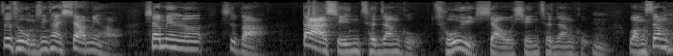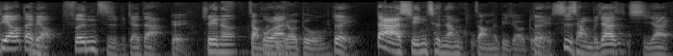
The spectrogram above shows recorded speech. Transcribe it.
这图我们先看下面好，下面呢是把大型成长股除以小型成长股，嗯，往上标代表分子比较大，对，所以呢涨得比较多，对，大型成长股涨得比较多，对，市场比较喜爱。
